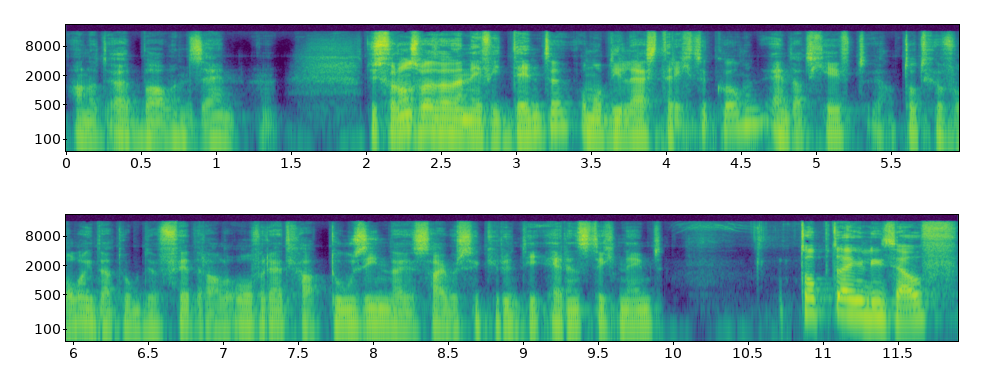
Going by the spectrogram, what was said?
aan het uitbouwen zijn. Dus voor ons was dat een evidente om op die lijst terecht te komen. En dat geeft tot gevolg dat ook de federale overheid gaat toezien dat je cybersecurity ernstig neemt top dat jullie zelf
